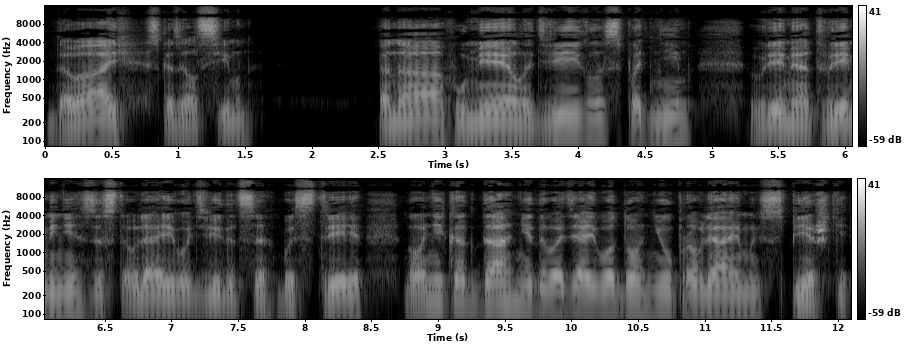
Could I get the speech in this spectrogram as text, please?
«Давай», — сказал Симон. Она умело двигалась под ним, время от времени заставляя его двигаться быстрее, но никогда не доводя его до неуправляемой спешки,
